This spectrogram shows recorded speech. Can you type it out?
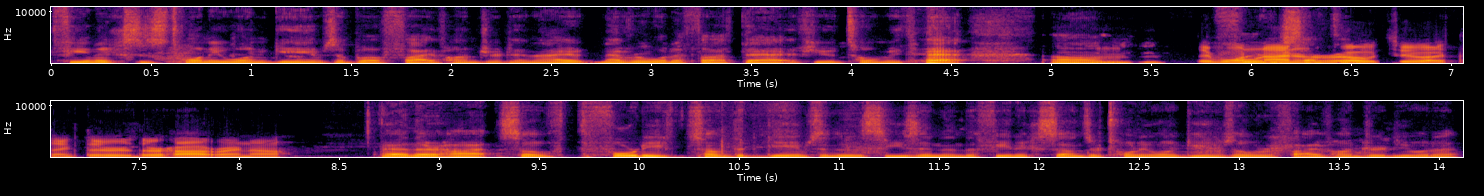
Phoenix is 21 games above 500, and I never would have thought that if you had told me that. Um, mm-hmm. They've won nine in a row too. I think they're they're hot right now. Yeah, they're hot. So 40 something games into the season, and the Phoenix Suns are 21 games over 500. You would have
